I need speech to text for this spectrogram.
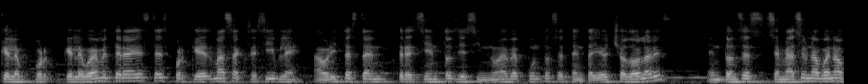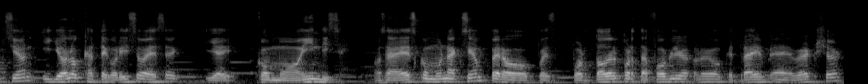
que le, porque le voy a meter a este es porque es más accesible. Ahorita está en 319.78 dólares. Entonces se me hace una buena opción y yo lo categorizo ese y, eh, como índice. O sea, es como una acción, pero pues por todo el portafolio que trae eh, Berkshire,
